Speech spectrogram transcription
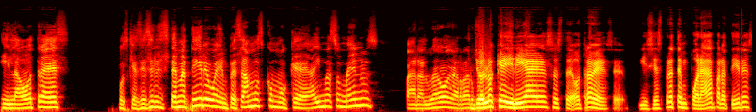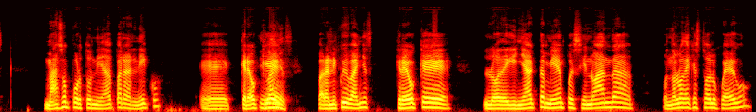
Y la otra es, pues que así es el sistema Tigre, güey. Empezamos como que hay más o menos para luego agarrar. Yo lo que diría es, este, otra vez, eh, y si es pretemporada para Tigres, más oportunidad para el Nico. Eh, creo que para Nico Ibáñez, creo que lo de Guiñac también, pues si no anda, pues no lo dejes todo el juego.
